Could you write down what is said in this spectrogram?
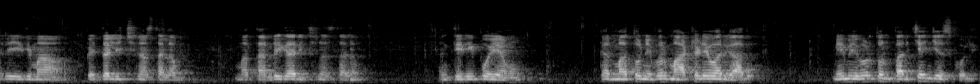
అరే ఇది మా పెద్దలు ఇచ్చిన స్థలం. మా తండ్రి గారు ఇచ్చిన స్థలం. అని తిరిగిపోయాము. కానీ మాతో ఎవరు మాట్లాడేవారు కాదు. మేము ఎవరితో పరిచయం చేసుకోలే.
